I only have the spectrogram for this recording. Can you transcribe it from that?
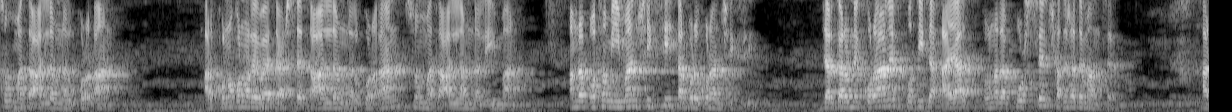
সুম্মা তা আল্লাম নাল কোরআন আর কোন কোন রেবায়তে আসছে তা আল্লাম নাল কোরআন সুম্মা তা আল্লাম নাল ইমান আমরা প্রথম ইমান শিখছি, তারপরে কোরআন শিখছি। যার কারণে কোরআনের প্রতিটা আয়াত ওনারা পড়ছেন, সাথে সাথে মানছেন। আর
